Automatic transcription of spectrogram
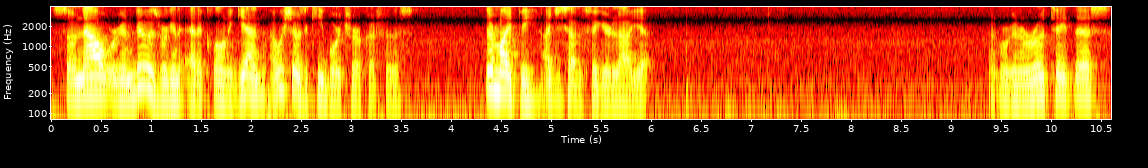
So now what we're going to do is we're going to edit a clone again. I wish there was a keyboard shortcut for this. There might be. I just haven't figured it out yet. And we're going to rotate this.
